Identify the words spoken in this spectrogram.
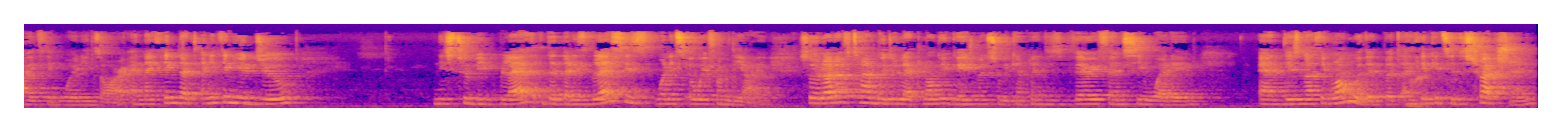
I think weddings are. And I think that anything you do needs to be blessed. That that is blessed is when it's away from the eye. So a lot of time we do like long engagements, so we can plan this very fancy wedding, and there's nothing wrong with it. But I Right. think it's a distraction.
